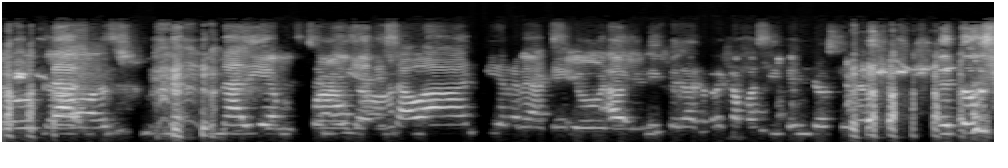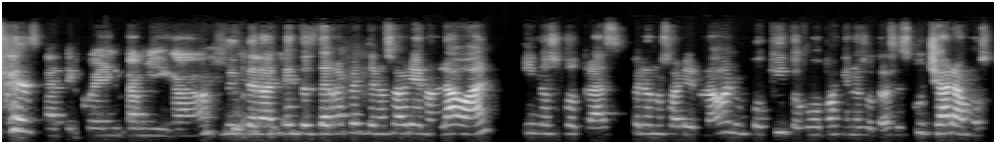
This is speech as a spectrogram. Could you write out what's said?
locas, nadie se movía en esa van y de repente ah, literal, recapaciten, yo sí Entonces, Date cuenta, amiga. literal, entonces de repente nos abrieron la van y nosotras, pero nos abrieron la van un poquito, como para que nosotras escucháramos.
